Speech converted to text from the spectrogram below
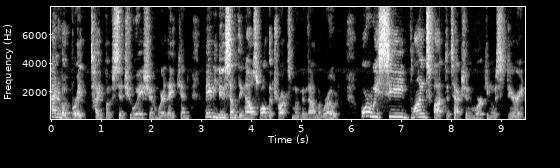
kind of a brake type of situation where they can maybe do something else while the truck's moving down the road. Or we see blind spot detection working with steering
